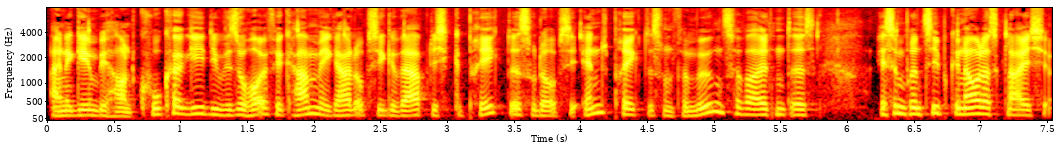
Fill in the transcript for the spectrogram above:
eine GmbH und Co. KG, die wir so häufig haben, egal ob sie gewerblich geprägt ist oder ob sie entprägt ist und vermögensverwaltend ist, ist im Prinzip genau das Gleiche.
